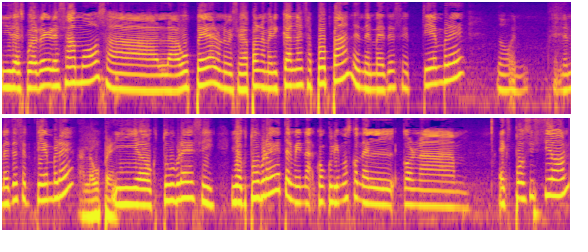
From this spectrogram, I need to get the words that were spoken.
y después regresamos a la UP, a la Universidad Panamericana en Zapopan en el mes de septiembre, no, en, en el mes de septiembre A la UP. y octubre, sí, y octubre termina, concluimos con el, con la mm, exposición,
